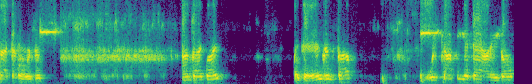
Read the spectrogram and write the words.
seconds forward, drift. Contact light. Okay, engine stop. We copy you down, Eagle.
